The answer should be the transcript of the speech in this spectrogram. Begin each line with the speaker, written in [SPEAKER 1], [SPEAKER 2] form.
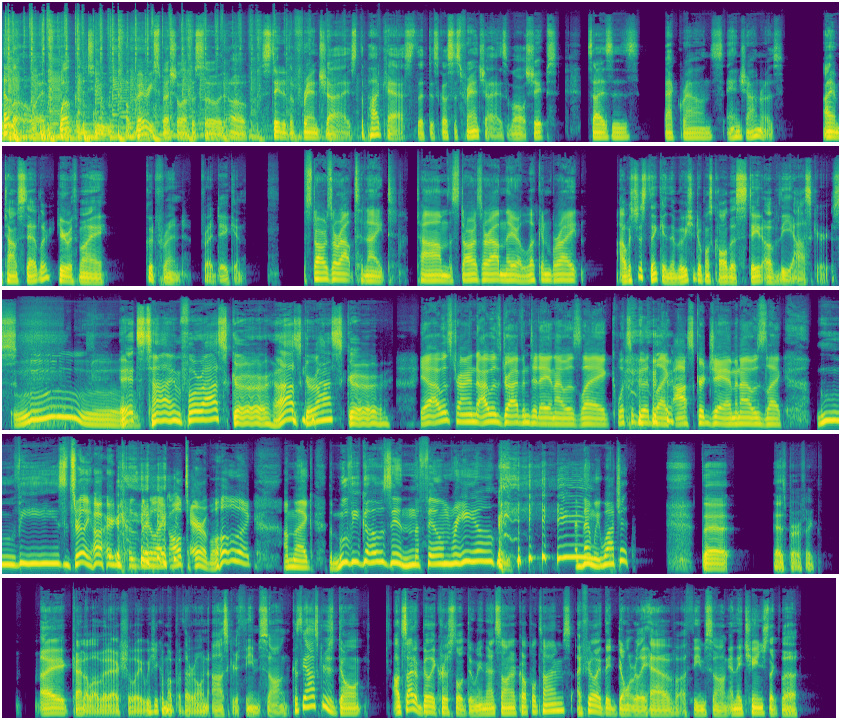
[SPEAKER 1] Hello, and welcome to a very special episode of State of the Franchise, the podcast that discusses franchise of all shapes, sizes, backgrounds, and genres. I am Tom Stadler, here with my good friend, Fred Dakin.
[SPEAKER 2] The stars are out tonight, Tom. The stars are out and they are looking bright.
[SPEAKER 1] I was just thinking that we should almost call this State of the Oscars.
[SPEAKER 2] Ooh.
[SPEAKER 1] It's time for Oscar, Oscar, Oscar.
[SPEAKER 2] yeah, I was trying to I was driving today and I was like, what's a good like Oscar jam? And I was like, movies. It's really hard because they're like all terrible. like I'm like, the movie goes in the film reel. and then we watch it.
[SPEAKER 1] that that's perfect. I kind of love it actually. We should come up with our own Oscar theme song because the Oscars don't, outside of Billy Crystal doing that song a couple times, I feel like they don't really have a theme song, and they change like the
